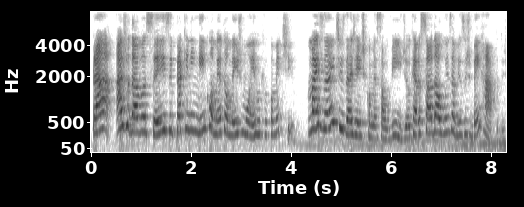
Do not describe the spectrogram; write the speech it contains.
para ajudar vocês e para que ninguém cometa o mesmo erro que eu cometi. Mas antes da gente começar o vídeo, eu quero só dar alguns avisos bem rápidos.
